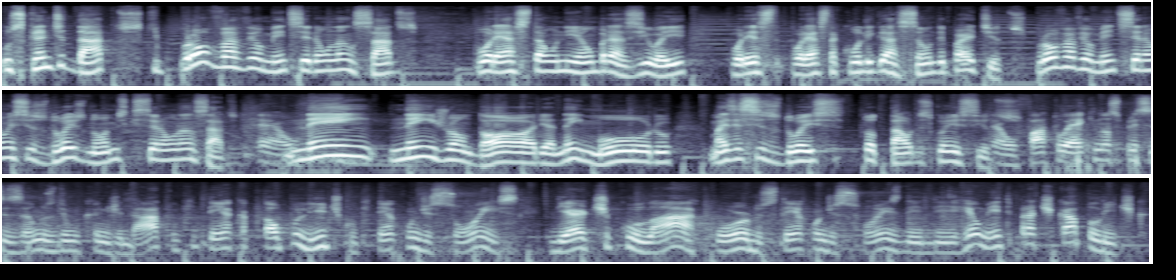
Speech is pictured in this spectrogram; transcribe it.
os candidatos que provavelmente serão lançados por esta União Brasil aí, por, este, por esta coligação de partidos. Provavelmente serão esses dois nomes que serão lançados. É, o Nem, nem João Dória, nem Moro, mas esses dois total desconhecidos. É, o fato é que nós precisamos de um candidato que tenha capital político, que tenha condições de articular acordos, tenha condições de, de realmente praticar a política.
